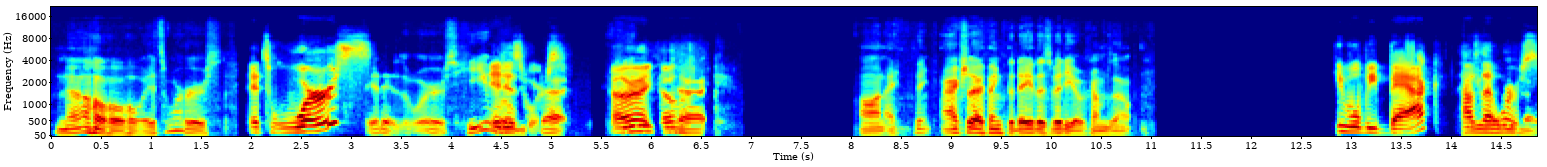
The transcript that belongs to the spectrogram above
no, it's worse. it's worse. It is worse. He It will is be worse. back. All He right, go. back on. I think actually, I think the day this video comes out. He will be back. How's He that worse?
